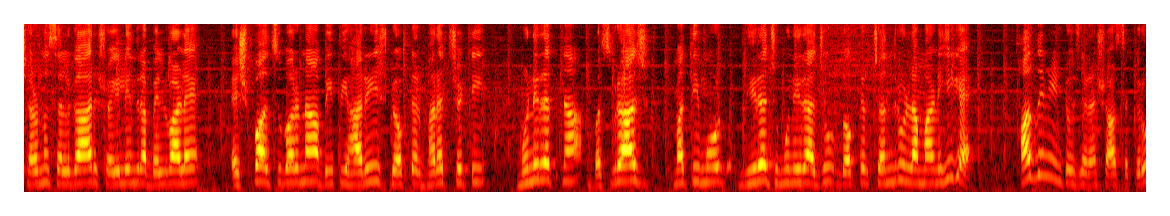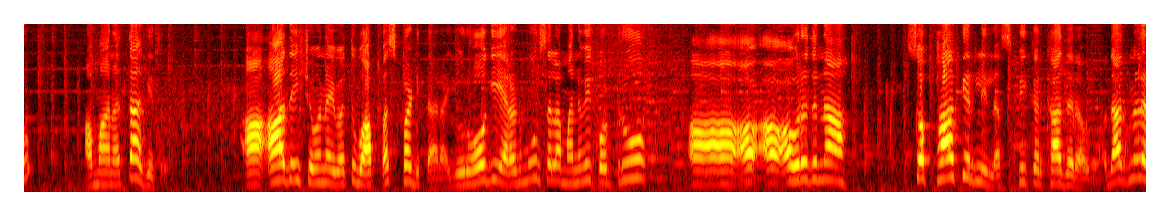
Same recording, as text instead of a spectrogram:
Sharanu Salgar, Shailendra Belwale, Yashpal Suvarna B P Harish, doctor Bharath Shetty, Munirathna Basavaraj, Mattimod, Dheeraj Muniraju, doctor Chandru Lamani ಹೀಗೆ ಹದಿನೆಂಟು ಜನ ಶಾಸಕರು ಅಮಾನತಾಗಿದ್ರು. ಆ ಆದೇಶವನ್ನು ಇವತ್ತು ವಾಪಸ್ ಪಡಿತಾರ. ಇವ್ರು ಹೋಗಿ ಎರಡು ಮೂರು ಸಲ ಮನವಿ ಕೊಟ್ಟರು ಅವರದನ್ನ ಸೊಪ್ಪು ಹಾಕಿರ್ಲಿಲ್ಲ ಸ್ಪೀಕರ್ ಖಾದರ್ ಅವರು. ಅದಾದ್ಮೇಲೆ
